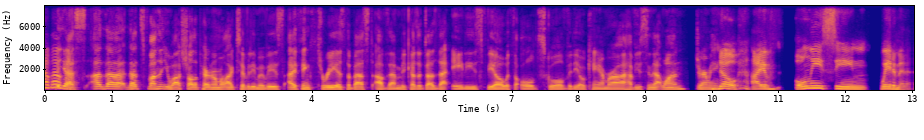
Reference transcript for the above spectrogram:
how about But yes, uh, the that's fun that you watched all the Paranormal Activity movies. I think three is the best of them because it does that '80s feel with the old school video camera. Have you seen that one, Jeremy? No, I've only seen. Wait a minute.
